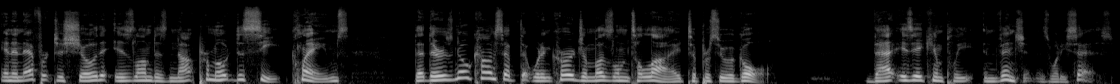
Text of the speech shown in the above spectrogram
in an effort to show that Islam does not promote deceit, claims that there is no concept that would encourage a Muslim to lie to pursue a goal. That is a complete invention, is what he says.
